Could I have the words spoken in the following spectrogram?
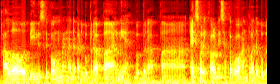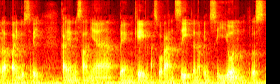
kalau di industri keuangan kan ada ada beberapa ini ya, beberapa eh sorry kalau di sektor keuangan tuh ada beberapa industri kayak misalnya banking, asuransi, dana pensiun, terus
